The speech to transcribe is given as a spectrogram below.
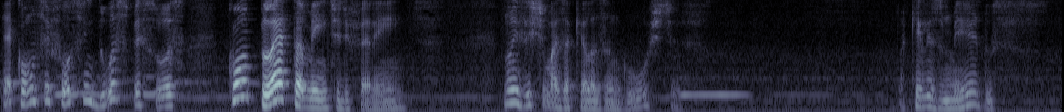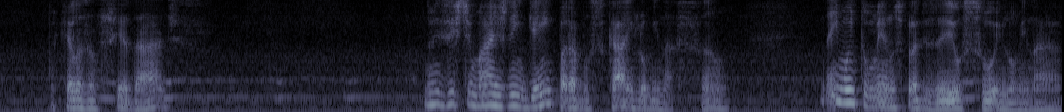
É como se fossem duas pessoas completamente diferentes. Não existe mais aquelas angústias, aqueles medos, aquelas ansiedades. Não existe mais ninguém para buscar iluminação nem muito menos para dizer eu sou iluminado.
